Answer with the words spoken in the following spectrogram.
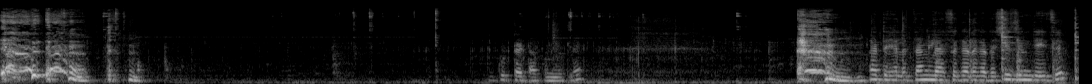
कुट्टा टाकून घेतलाय. आता ह्याला चांगलं असं गदा गदा शिजून द्यायचं.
